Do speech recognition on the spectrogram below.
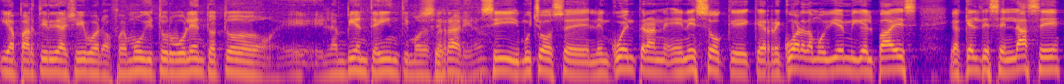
Y a partir de allí, bueno, fue muy turbulento todo eh, el ambiente íntimo de Sí. Ferrari, ¿no? Sí, muchos eh, le encuentran en eso que, que recuerda muy bien Miguel Páez, y aquel desenlace,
